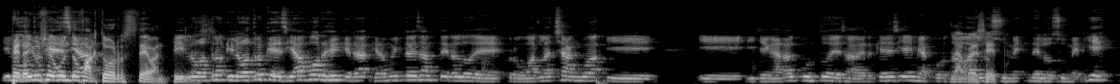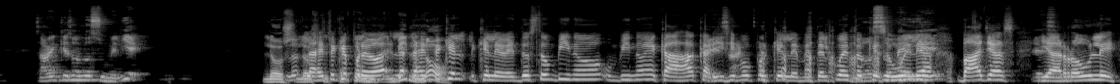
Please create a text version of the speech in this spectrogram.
pero hay un segundo factor, Esteban. Y lo, otro, y lo otro que decía Jorge, que era, que era muy interesante, era lo de probar la changua y, y, llegar al punto de saber qué decía y me acordaba de los, de los sommelier. ¿Saben qué son los la gente que prueba, la, gente que, que, le vende a usted un vino, un vino de caja carísimo porque le mete el cuento que eso huele a bayas y a roble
